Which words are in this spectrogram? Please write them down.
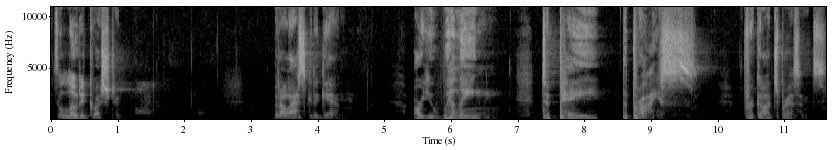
It's a loaded question. But I'll ask it again. Are you willing to pay the price for God's presence?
